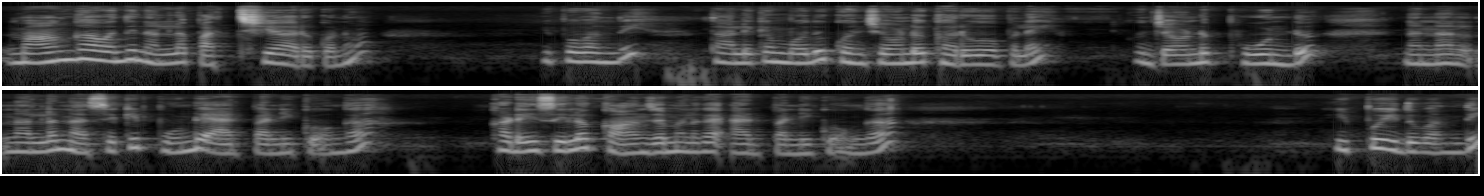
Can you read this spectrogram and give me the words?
மாங்காய் வந்து நல்லா பச்சையாக இருக்கணும். இப்போ வந்து தாளிக்கும் போது கொஞ்சோண்டு கருவேப்பிலை கொஞ்சோண்டு பூண்டு நல்லா நல்லா நசுக்கி பூண்டு ஆட் பண்ணிக்கோங்க. கடைசியில் காஞ்ச மிளகாய் ஆட் பண்ணிக்கோங்க. இப்போ இது வந்து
